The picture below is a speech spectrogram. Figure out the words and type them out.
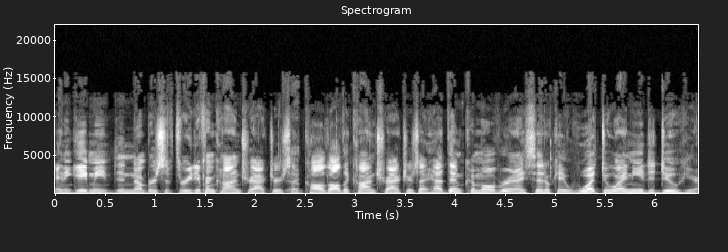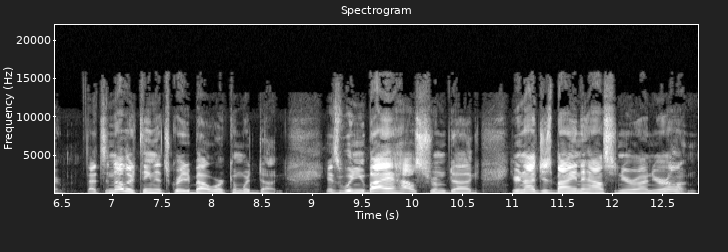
and he gave me the numbers of three different contractors. I called all the contractors. I had them come over, and I said, okay, what do I need to do here? That's another thing that's great about working with Doug, is when you buy a house from Doug, you're not just buying a house and you're on your own.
